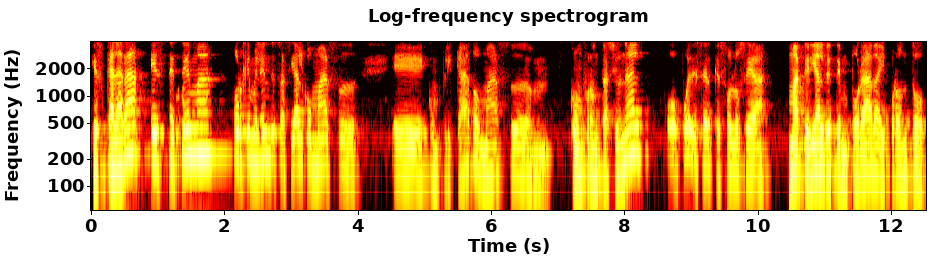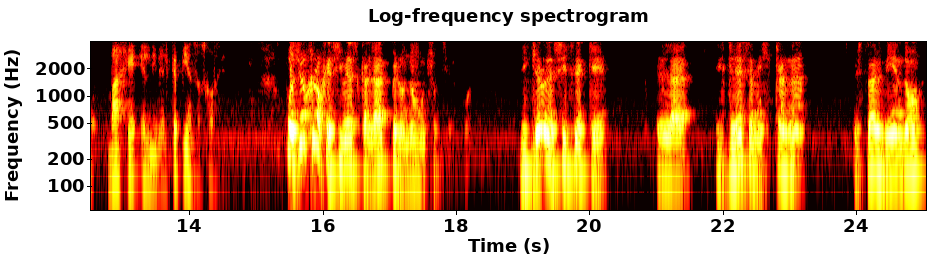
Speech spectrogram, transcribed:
¿Escalará este tema, Jorge Meléndez, hacia algo más eh, complicado, más um, confrontacional? ¿O puede ser que solo sea material de temporada y pronto baje el nivel. ¿Qué piensas, Jorge? Pues yo creo que sí va a escalar, pero no mucho tiempo. Y quiero decirte que la iglesia mexicana está viviendo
